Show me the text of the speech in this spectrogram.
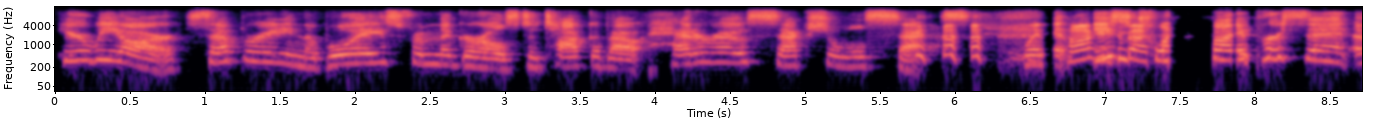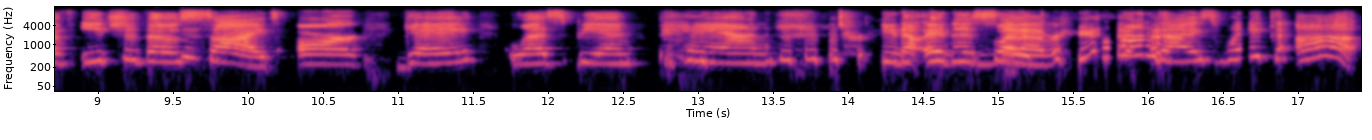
here we are separating the boys from the girls to talk about heterosexual sex. When at Talking least about- 5% of each of those sides are gay, lesbian, pan, you know, and it's like, Whatever. come on, guys, wake up.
